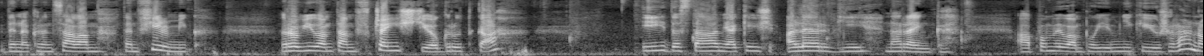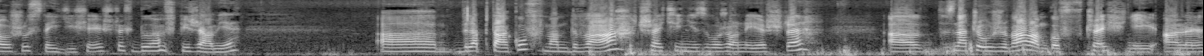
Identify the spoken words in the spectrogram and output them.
gdy nakręcałam ten filmik, robiłam tam w części ogródka i dostałam jakiejś alergii na rękę. A pomyłam pojemniki już rano o 6 dzisiaj, jeszcze byłam w piżamie. A dla ptaków mam dwa, trzeci niezłożony jeszcze. A, znaczy używałam go wcześniej, ale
